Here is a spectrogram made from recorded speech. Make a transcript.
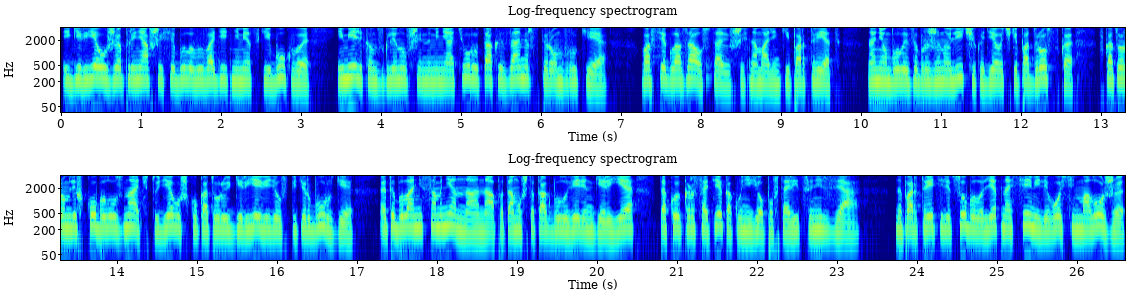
и Гирье, уже принявшийся было выводить немецкие буквы, и мельком взглянувший на миниатюру, так и замер с пером в руке, во все глаза уставившись на маленький портрет — на нем было изображено личико девочки-подростка, в котором легко было узнать ту девушку, которую Герье видел в Петербурге. Это была, несомненно, она, потому что, как был уверен Герье, такой красоте, как у нее, повториться нельзя. На портрете лицо было лет на семь или восемь моложе,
